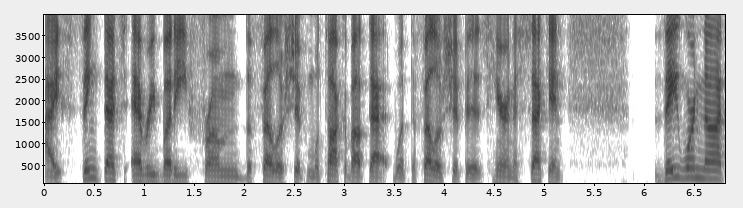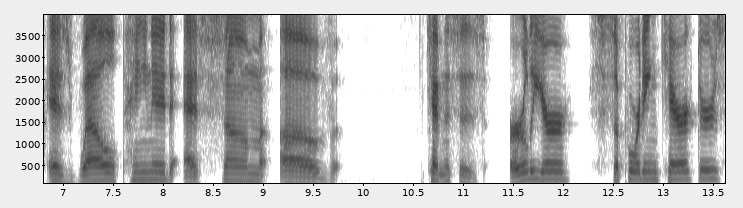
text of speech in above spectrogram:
I think that's everybody from the Fellowship, and we'll talk about that, what the Fellowship is, here in a second they were not as well painted as some of Kepnes's earlier supporting characters.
